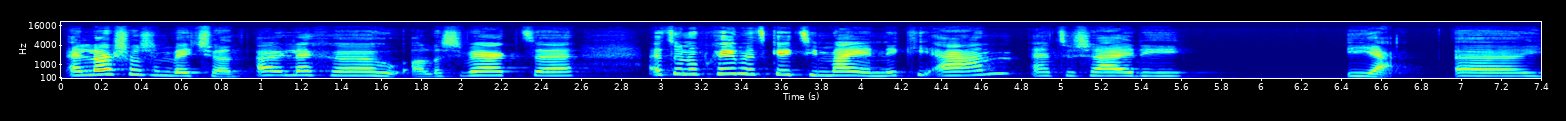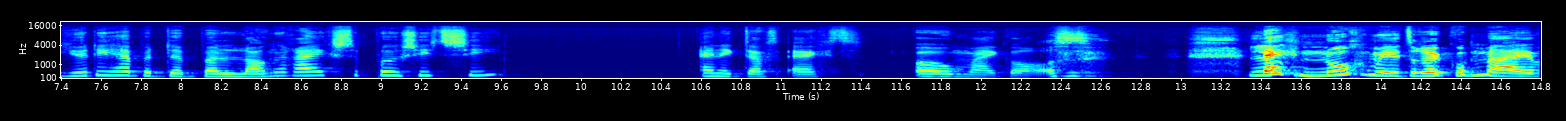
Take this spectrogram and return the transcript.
En Lars was een beetje aan het uitleggen hoe alles werkte. En toen op een gegeven moment keek hij mij en Nicky aan. En toen zei hij... Ja, uh, jullie hebben de belangrijkste positie. En ik dacht echt, oh my god. Leg nog meer druk op mij. En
